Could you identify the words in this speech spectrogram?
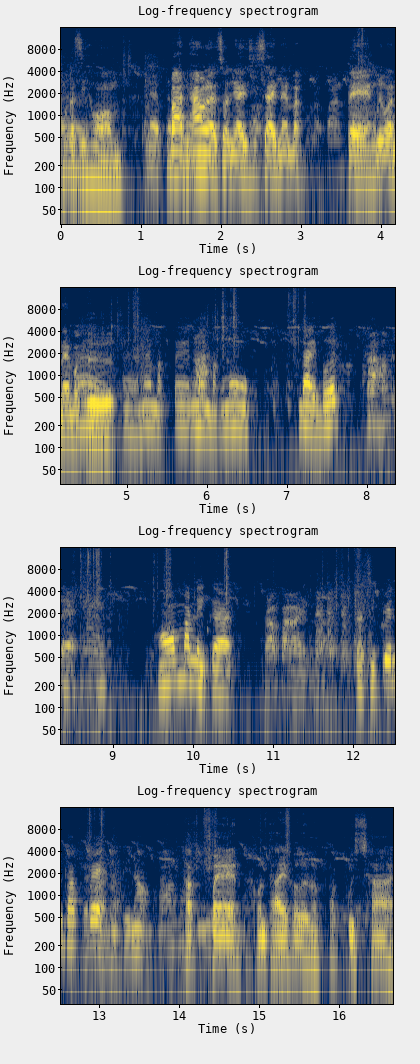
มันก็สิหอม แล้วแต่บ้านเฮาน่ะส่วนใหญ่สิใส่ในมักแตงหรือว่าในมักคือเออในหมักแตงในหมักโมได้เบิดหอมมันนี่ก็ก็สิเป็นผักแป้งพี่น้องผักแป้นคนไทยเขาเอิ้นว่าผักกุ้ยช่าย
